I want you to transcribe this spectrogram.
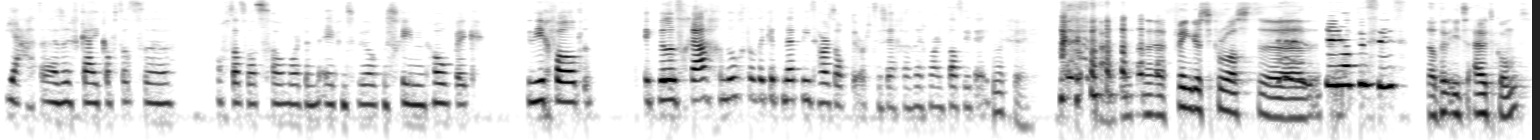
ja, eh, eens even kijken of dat, eh, of dat wat zou worden. Eventueel, misschien hoop ik. In ieder geval, ik wil het graag genoeg dat ik het net niet hardop durf te zeggen, zeg maar, dat idee. oké. Ja, dan, eh, fingers crossed eh, Ja, precies. dat er iets uitkomt.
